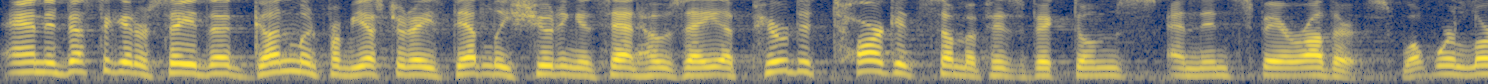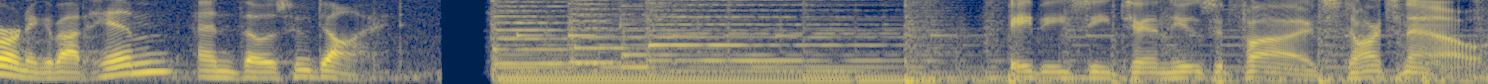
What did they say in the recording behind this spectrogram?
And investigators say the gunman from yesterday's deadly shooting in San Jose appeared to target some of his victims and then spare others. What we're learning about him and those who died. ABC 10 News at 5 starts now.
